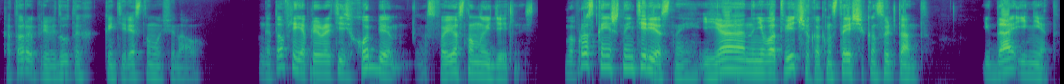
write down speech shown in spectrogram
которые приведут их к интересному финалу. Готов ли я превратить хобби в свою основную деятельность? Вопрос, конечно, интересный, и я на него отвечу как настоящий консультант. И да, и нет.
